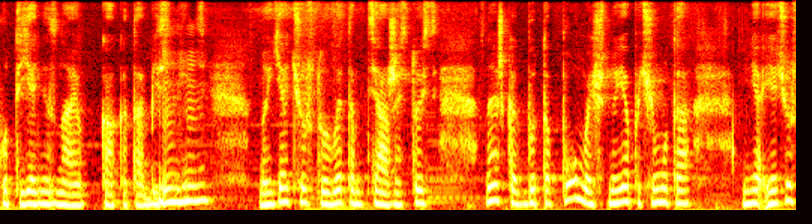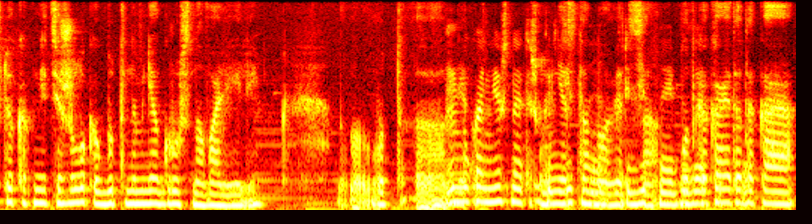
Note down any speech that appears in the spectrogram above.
Вот я не знаю, как это объяснить. Mm-hmm но я чувствую в этом тяжесть. То есть, знаешь, как будто помощь, но я почему-то, я, я чувствую, как мне тяжело, как будто на меня груз навалили. Вот, э, ну, мне, конечно, это же мне становится. Вот какая-то такая...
